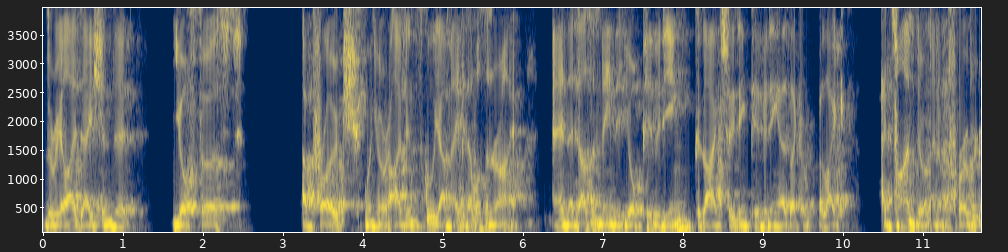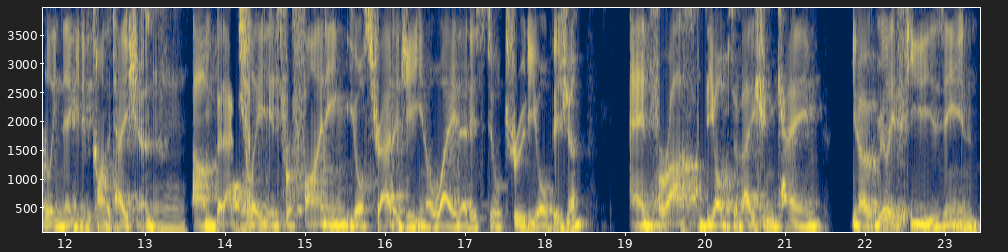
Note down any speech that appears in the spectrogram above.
the realization that your first approach when you arrived in the schoolyard, maybe that wasn't right. And that doesn't mean that you're pivoting, because I actually think pivoting has like a like at times an appropriately negative connotation. Mm. Um, but actually, it's refining your strategy in a way that is still true to your vision. And for us, the observation came, you know, really a few years in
